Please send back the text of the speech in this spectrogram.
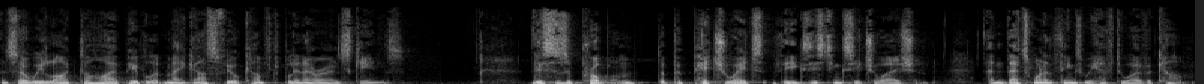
And so we like to hire people that make us feel comfortable in our own skins. This is a problem that perpetuates the existing situation, and that's one of the things we have to overcome.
